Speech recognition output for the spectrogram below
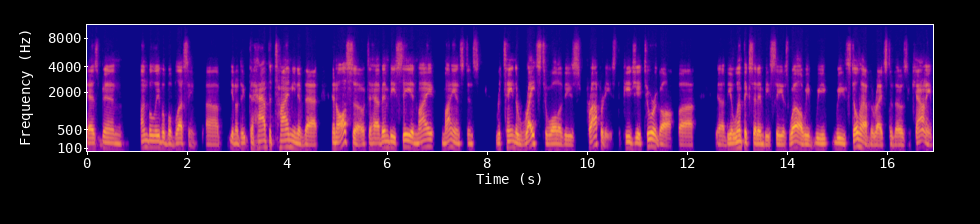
has been unbelievable blessing. Uh, you know, to, to have the timing of that, and also to have NBC in my my instance retain the rights to all of these properties, the PGA Tour golf, uh, uh, the Olympics at NBC as well. We we we still have the rights to those and counting.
